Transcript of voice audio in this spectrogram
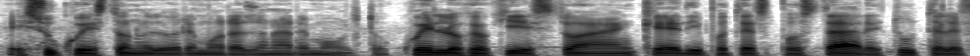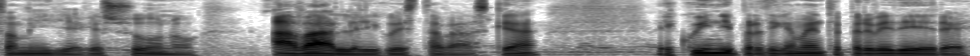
e su questo noi dovremo ragionare molto. Quello che ho chiesto anche è di poter spostare tutte le famiglie che sono a valle di questa vasca e quindi praticamente prevedere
